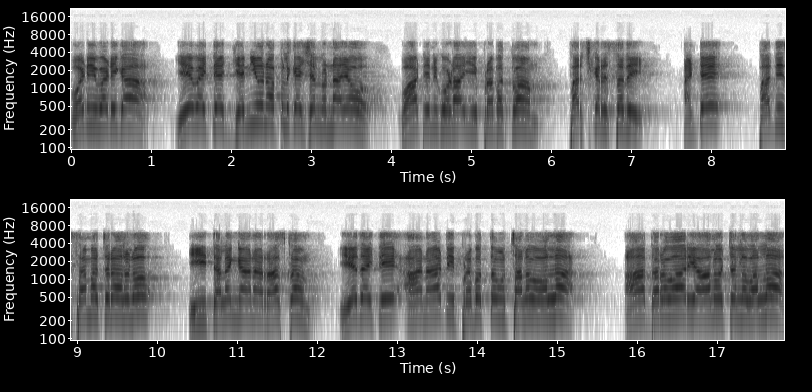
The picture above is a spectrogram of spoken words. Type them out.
వడి వడిగా ఏవైతే జెన్యున్ అప్లికేషన్లు ఉన్నాయో వాటిని కూడా ఈ ప్రభుత్వం పరిష్కరిస్తుంది. అంటే పది సంవత్సరాలలో ఈ తెలంగాణ రాష్ట్రం ఏదైతే ఆనాటి ప్రభుత్వం చలవ వల్ల ఆ దొరవారి ఆలోచనల వల్ల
